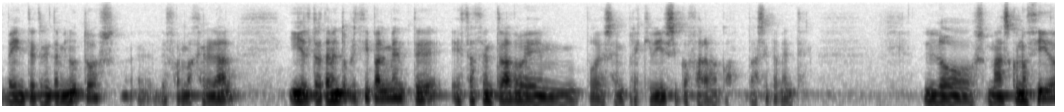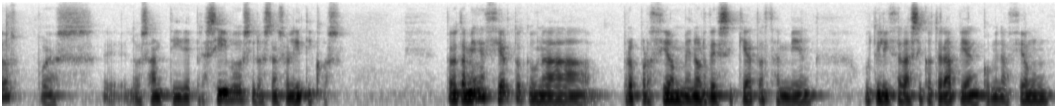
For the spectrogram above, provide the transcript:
20, 30 minutos eh, de forma general, Y el tratamiento principalmente está centrado en, pues, en prescribir psicofármacos, básicamente. Los más conocidos, pues eh, los antidepresivos y los ansiolíticos. Pero también es cierto que una proporción menor de psiquiatras también utiliza la psicoterapia en combinación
